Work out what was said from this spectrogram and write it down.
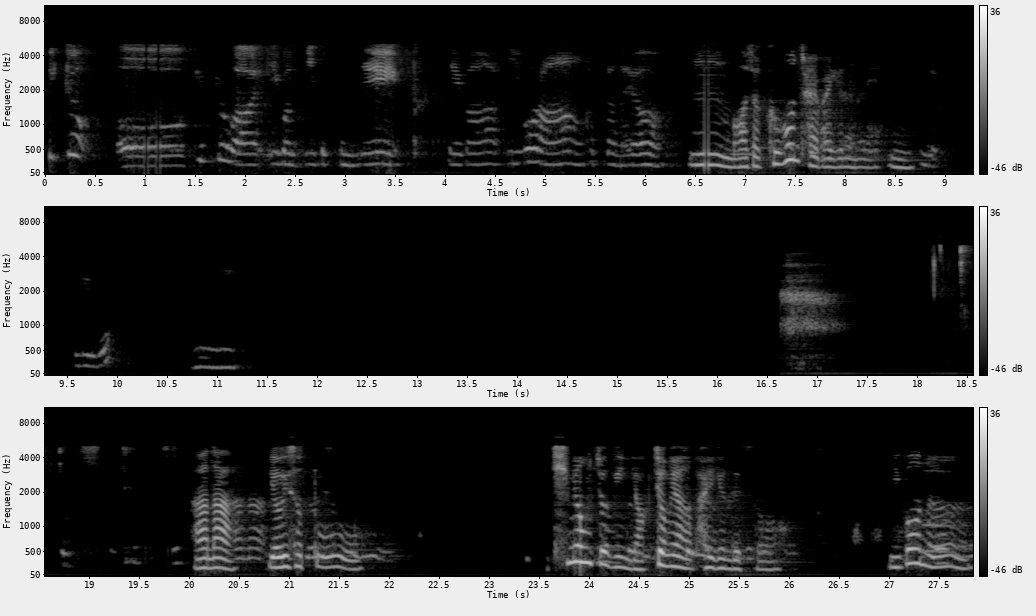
PQ 어 PQ가 이건 200인데 얘가 이거랑 같잖아요. 음, 맞아. 그건 잘 발견했네. 응. 네. 그리고 음, 또 어떻게 됐지? 아, 나, 여기서 또, 치명적인 약점이 하나 발견됐어. 이거는,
